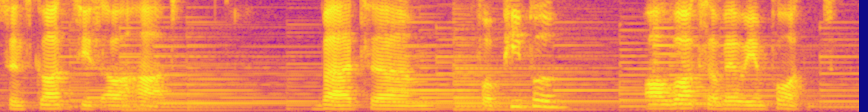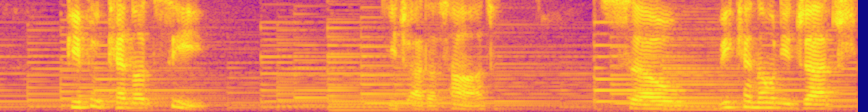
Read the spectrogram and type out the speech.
since God sees our heart. But um, for people, our works are very important. People cannot see each other's heart, so we can only judge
